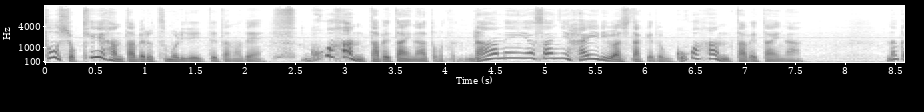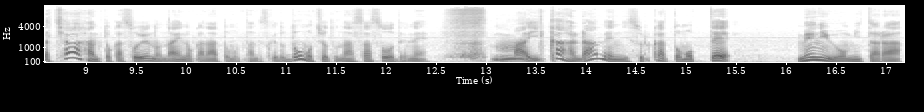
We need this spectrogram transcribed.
当初京飯食べるつもりで行ってたのでご飯食べたいなと思った。ラーメン屋さんに入りはしたけどご飯食べたいな。なんかチャーハンとかそういうのないのかなと思ったんですけどどうもちょっとなさそうでね。まあいいかラーメンにするかと思ってメニューを見たら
